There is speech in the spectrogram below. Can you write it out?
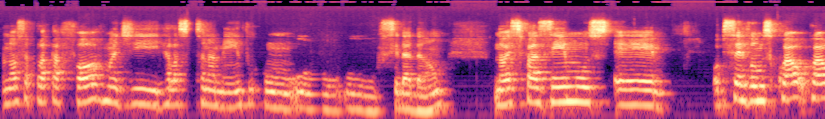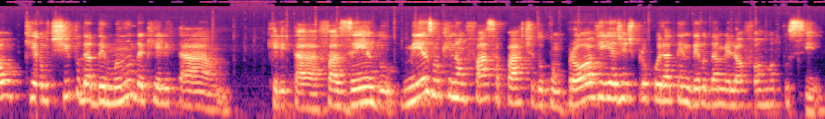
na nossa plataforma de relacionamento com o, o cidadão. Nós fazemos, é, observamos qual, qual que é o tipo da demanda que ele está que ele está fazendo, mesmo que não faça parte do comprove, e a gente procura atendê-lo da melhor forma possível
